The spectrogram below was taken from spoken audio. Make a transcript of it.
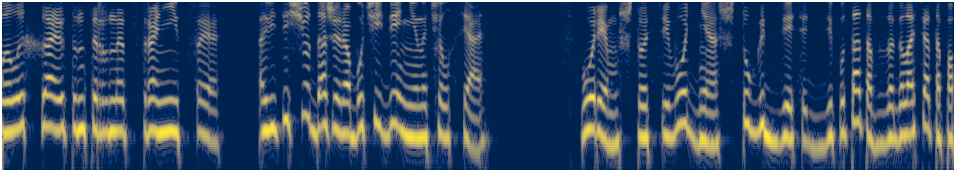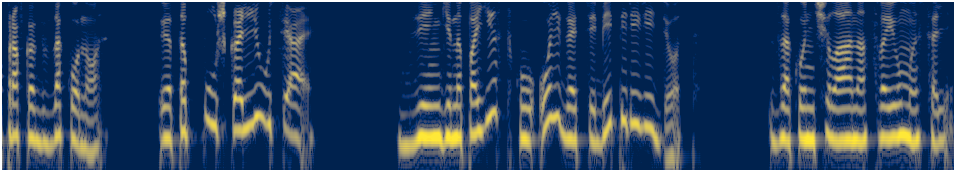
Полыхают интернет-страницы, а ведь еще даже рабочий день не начался. Спорим, что сегодня штук десять депутатов заголосят о поправках к закону. Это пушка, Люся!» «Деньги на поездку Ольга тебе переведет», — закончила она свою мысль.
